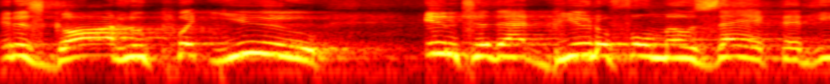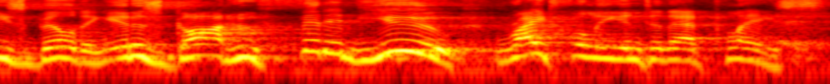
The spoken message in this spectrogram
It is God who put you into that beautiful mosaic that He's building. It is God who fitted you rightfully into that place.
